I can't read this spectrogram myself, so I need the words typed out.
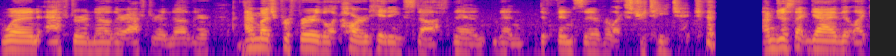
one after another after another. I much prefer the like hard hitting stuff than than defensive or like strategic. I'm just that guy that like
